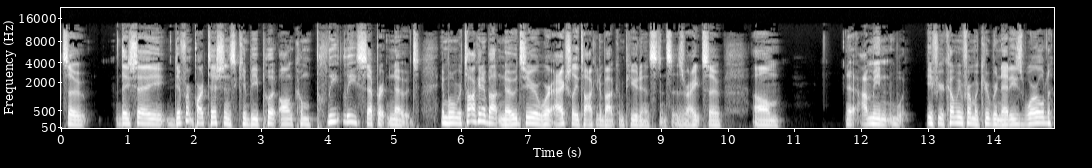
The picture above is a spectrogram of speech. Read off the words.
So they say different partitions can be put on completely separate nodes. And when we're talking about nodes here, we're actually talking about compute instances, right? So, um, I mean, if you're coming from a Kubernetes world,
